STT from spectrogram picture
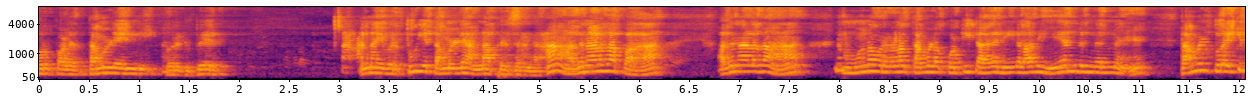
பொறுப்பாளர் தமிழ் ஏந்தி அவருக்கு பேர். அண்ணா இவர் தூய தமிழ்லேயே அண்ணா பேசுகிறாங்க ஆ அதனால தான்ப்பா அதனால தான் நம்ம முன்னவர்களாம் தமிழை கொட்டிட்டாக நீங்களாவது ஏந்துங்கன்னு தமிழ் துறைக்கு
